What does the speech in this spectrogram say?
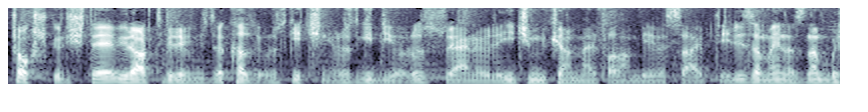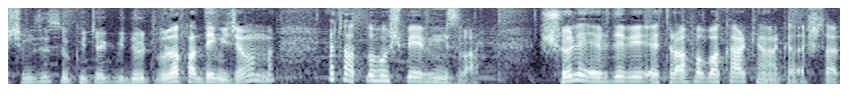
Çok şükür işte bir artı bir evimizde kalıyoruz, geçiniyoruz, gidiyoruz. Yani öyle hiç mükemmel falan bir eve sahip değiliz ama en azından başımıza sokacak bir dört buna falan demeyeceğim ama ya tatlı hoş bir evimiz var. Şöyle evde bir etrafa bakarken arkadaşlar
